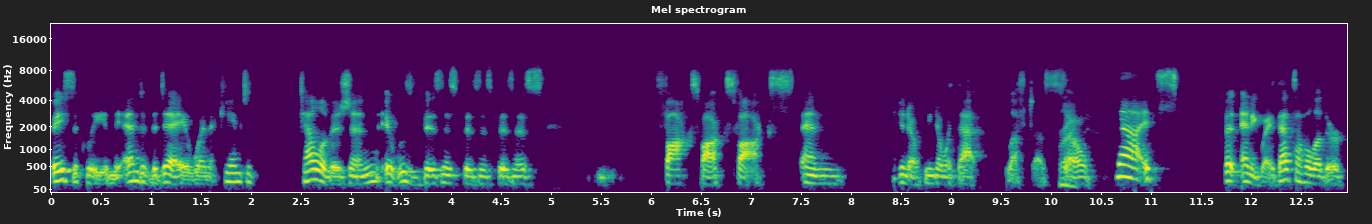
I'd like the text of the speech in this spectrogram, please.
basically, in the end of the day, when it came to television, it was business, business, business, Fox, Fox, Fox. And, you know, we know what that left us. So, yeah, it's, but anyway, that's a whole other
